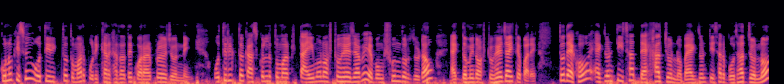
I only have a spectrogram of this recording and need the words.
কোন কিছুই অতিরিক্ত তোমার পরীক্ষার খাতাতে করার প্রয়োজন নেই। অতিরিক্ত কাজ করলে তোমার টাইমও নষ্ট হয়ে যাবে এবং সৌন্দর্যটাও একদমই নষ্ট হয়ে যাইতে পারে। তো দেখো একজন টিচার দেখার জন্য বা একজন টিচার বোঝার জন্য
